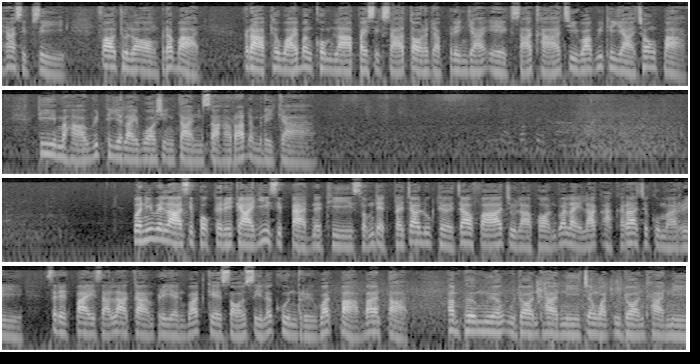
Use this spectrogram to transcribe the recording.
2554 เฝ้าทูลละอองพระบาท กราบถวายบังคมลาไปศึกษาต่อระดับปริญญาเอก สาขาชีววิทยาช่องปาก ที่มหาวิทยาลัยวอชิงตัน สหรัฐอเมริกา วันนี้เวลา 16นาฬิกา28 นาที สมเด็จพระเจ้าลูกเธอเจ้าฟ้าจุฬาภรณ์วลัยลักษณ์อัครราชกุมารี เสด็จไปศาลาการเปลี่ยนวัดเกศรศรีลคุณหรือวัดป่าบ้านตาดอำเภอเมืองอุดรธานี จังหวัดอุดรธานี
